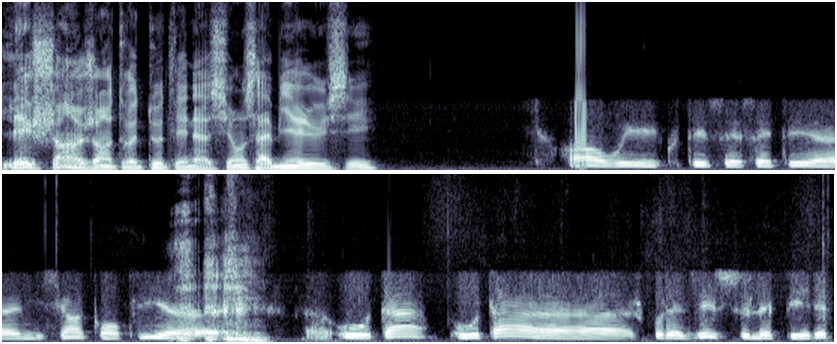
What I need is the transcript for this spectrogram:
l'échange entre toutes les nations, ça a bien réussi? Ah oui, écoutez, ça a été euh, une mission accomplie. Euh, euh, autant, autant je pourrais dire, sur le périple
